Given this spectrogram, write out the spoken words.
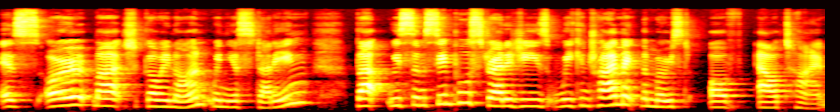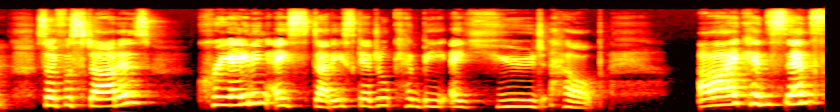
There's so much going on when you're studying, but with some simple strategies, we can try and make the most of our time. So, for starters, creating a study schedule can be a huge help. I can sense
